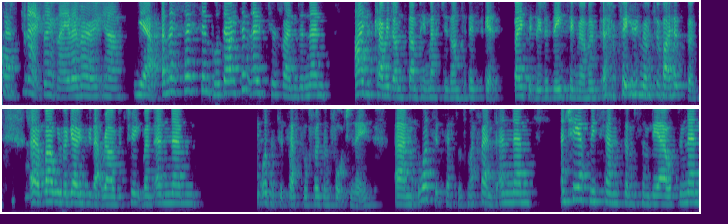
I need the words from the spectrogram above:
they just connect, don't they? They're very, yeah. Yeah. And they're so simple. So I sent those to a friend and then I just carried on stamping messages onto biscuits, basically just eating them and, and feeding them to my husband uh, while we were going through that round of treatment. And um, it wasn't successful for us, unfortunately. Um, it was successful for my friend. And um, and she asked me to send some somebody else. And then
